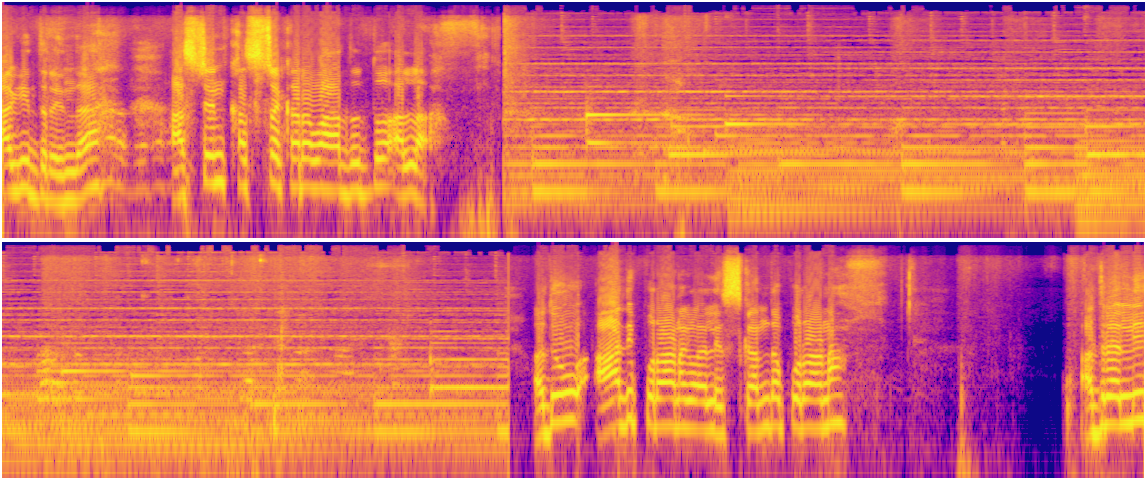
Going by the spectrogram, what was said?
ಆಗಿದ್ದರಿಂದ ಅಷ್ಟೇನು ಕಷ್ಟಕರವಾದದ್ದು ಅಲ್ಲ. ಅದು ಆದಿ ಪುರಾಣಗಳಲ್ಲಿ, ಸ್ಕಂದ ಪುರಾಣ, ಅದರಲ್ಲಿ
